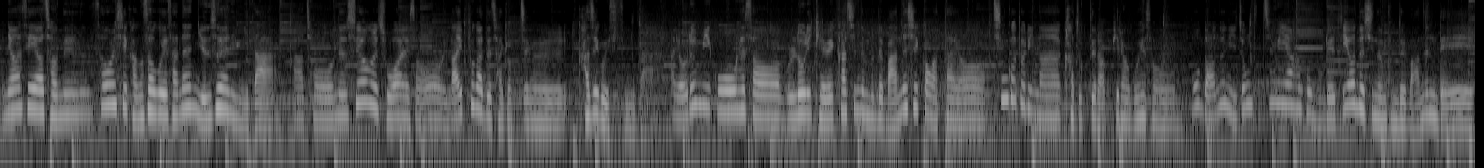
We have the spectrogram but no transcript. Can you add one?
안녕하세요. 저는 서울시 강서구에 사는 윤소연입니다. 아, 저는 수영을 좋아해서 lifeguard 자격증을 가지고 있습니다. 아, 여름이고 해서 물놀이 계획하시는 분들 많으실 것 같아요. 친구들이나 가족들 앞이라고 해서 뭐 나는 이 정도쯤이야 하고 물에 뛰어드시는 분들 많은데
